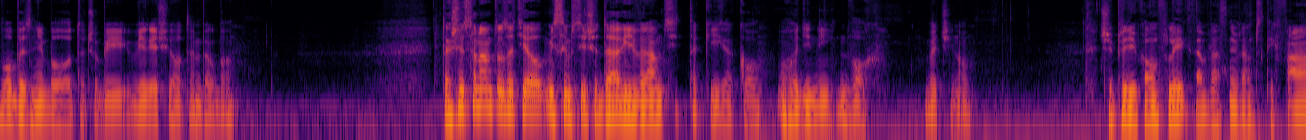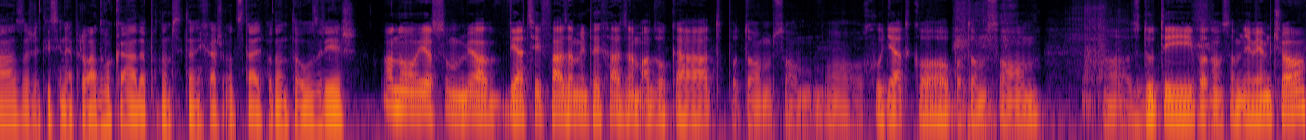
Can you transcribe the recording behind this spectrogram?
vôbec nebolo to, čo by vyriešilo ten problém. Takže sa nám to zatiaľ, myslím si, že darí v rámci takých ako hodiny, dvoch väčšinou. Čiže príde konflikt a vlastne v rámci tých fáz, že ty si najprv advokát a potom si to necháš odstať, potom to uzrieš. Áno, ja som, ja viacej fázami prechádzam, advokát, potom som o, chudiatko, potom som o, zdutý, potom som neviem čo.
